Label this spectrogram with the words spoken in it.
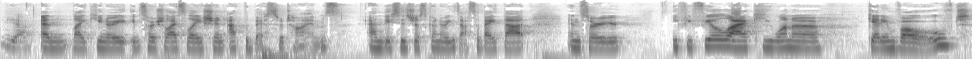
yeah. And, like, you know, in social isolation at the best of times. And this is just going to exacerbate that. And so, if you feel like you want to get involved,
